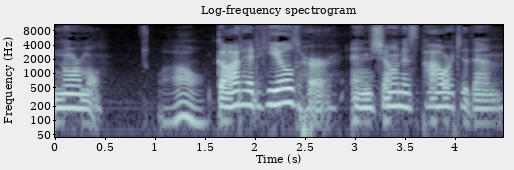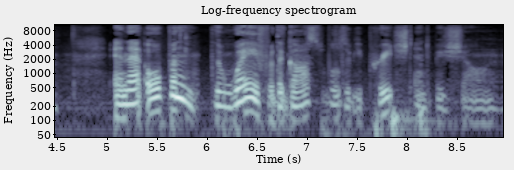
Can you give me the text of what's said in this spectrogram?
normal. Wow. God had healed her and shown his power to them. And that opened the way for the gospel to be preached and to be shown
